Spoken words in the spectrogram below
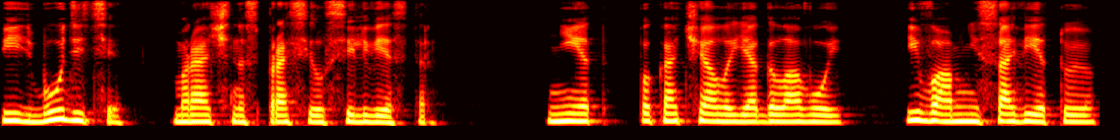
«Пить будете?» – мрачно спросил Сильвестр. «Нет», – покачала я головой, – «и вам не советую».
